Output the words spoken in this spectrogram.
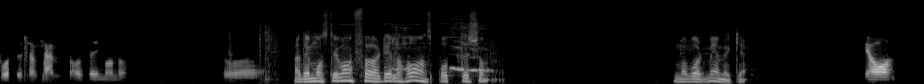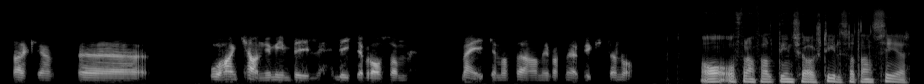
2015, Simon då. Så, Ja, det måste ju vara en fördel att ha en spotter som, som har varit med mycket. ja, verkligen. Eh, och han kan ju min bil lika bra som mig kan man säga. Han har ju varit med och byggt den då. Ja, och framförallt din körstil så att han ser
